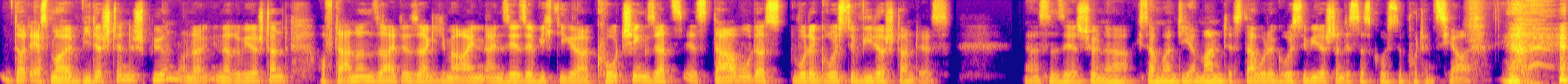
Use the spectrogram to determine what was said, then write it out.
dort erstmal Widerstände spüren oder innere Widerstand. Auf der anderen Seite sage ich immer, ein, ein sehr, sehr wichtiger Coaching-Satz ist da, wo, das, wo der größte Widerstand ist. Ja, das ist ein sehr schöner, ich sage mal, ein Diamant ist. Da, wo der größte Widerstand ist, das größte Potenzial. Ja. ja.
